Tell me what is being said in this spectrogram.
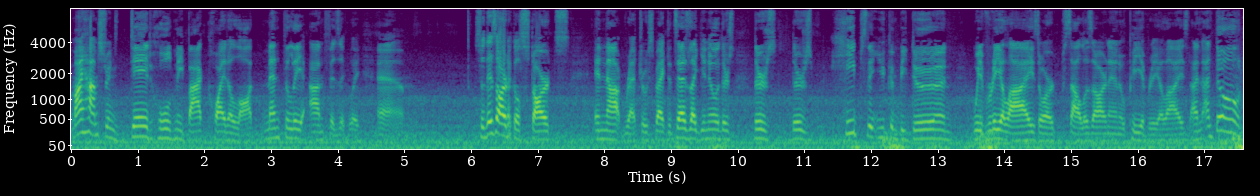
my hamstrings did hold me back quite a lot, mentally and physically. Um, so this article starts in that retrospect. It says like you know there's there's there's heaps that you can be doing. We've realized, or Salazar and NOP have realized, and and don't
